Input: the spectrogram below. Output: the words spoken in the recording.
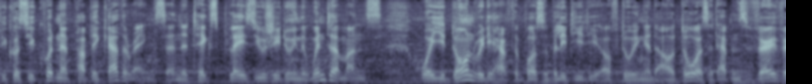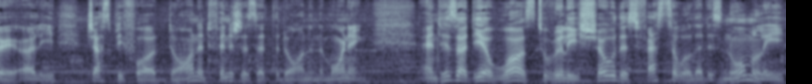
because you couldn't have public gatherings and it takes place usually during the winter months where you don't really have the possibility of doing it outdoors. It happens very very early just before dawn. It finishes at the dawn in the morning. And his idea was to really show this festival that is normally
